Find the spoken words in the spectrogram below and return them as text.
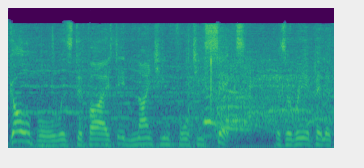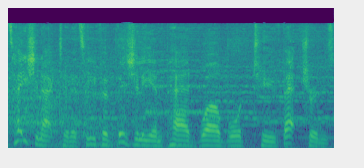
Goalball was devised in 1946 as a rehabilitation activity for visually impaired World War II veterans.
